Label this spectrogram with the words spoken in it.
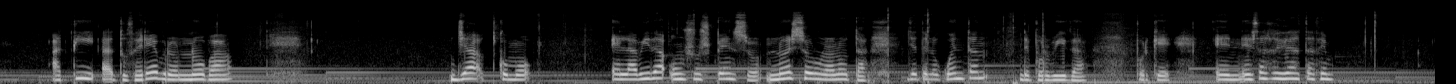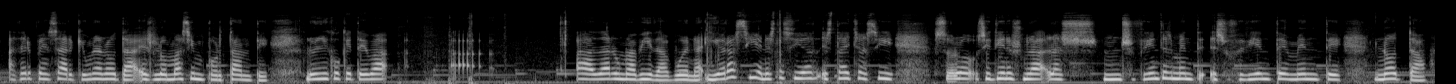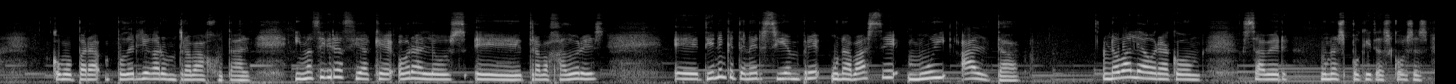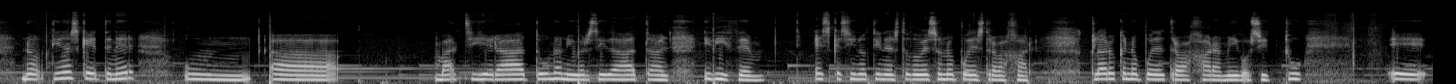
a ti, a tu cerebro no va, ya como en la vida un suspenso, no es solo una nota, ya te lo cuentan de por vida, porque en esta sociedad te hacen hacer pensar que una nota es lo más importante, lo único que te va a dar una vida buena. Y ahora sí, en esta ciudad está hecha así. Solo si tienes suficientemente, suficientemente nota como para poder llegar a un trabajo tal. Y me hace gracia que ahora los eh, trabajadores eh, tienen que tener siempre una base muy alta. No vale ahora con saber unas poquitas cosas. No, tienes que tener un... Uh, bachillerato, una universidad, tal. Y dicen, es que si no tienes todo eso no puedes trabajar. Claro que no puedes trabajar, amigo. Si tú... Eh,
